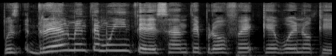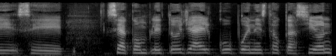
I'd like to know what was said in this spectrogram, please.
Pues realmente muy interesante, profe. Qué bueno que se, se completó ya el cupo en esta ocasión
